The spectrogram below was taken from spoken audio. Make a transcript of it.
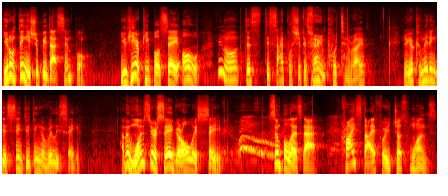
you don't think it should be that simple. You hear people say, "Oh, you know, this discipleship is very important, right? You know, you're committing this sin. Do you think you're really saved?" I mean, once you're saved, you're always saved. Simple as that. Christ died for you just once,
